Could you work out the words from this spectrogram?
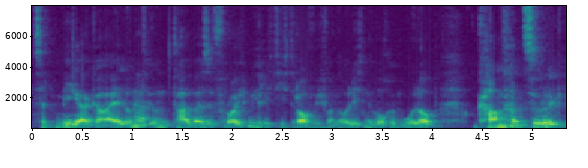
Das ist halt mega geil und, ja. und teilweise freue ich mich richtig drauf. Ich war neulich eine Woche im Urlaub und kam dann zurück.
